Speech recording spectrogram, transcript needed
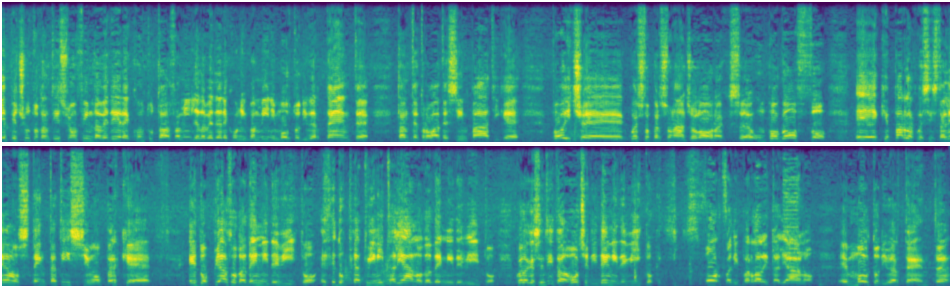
mi è piaciuto tantissimo, è un film da vedere con tutta la famiglia, da vedere con i bambini, molto divertente, tante trovate simpatiche. Poi c'è questo personaggio, Lorax, un po' goffo, e che parla questo italiano stentatissimo, perché è doppiato da Danny De Vito, ed è doppiato in italiano da Danny De Vito. Quella che sentite la voce di Danny De Vito, che si sforza di parlare italiano, è molto divertente.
